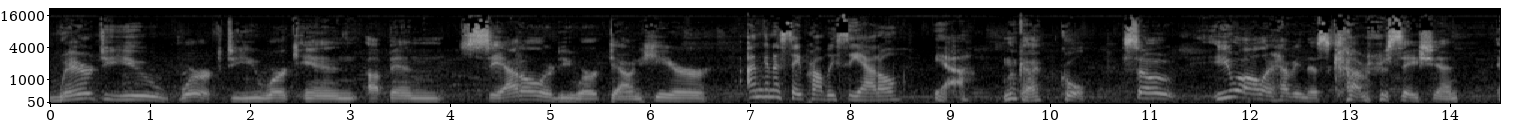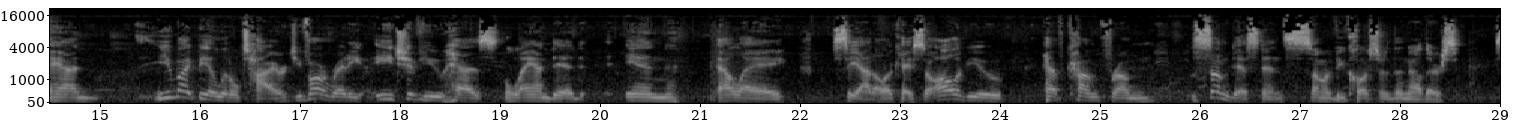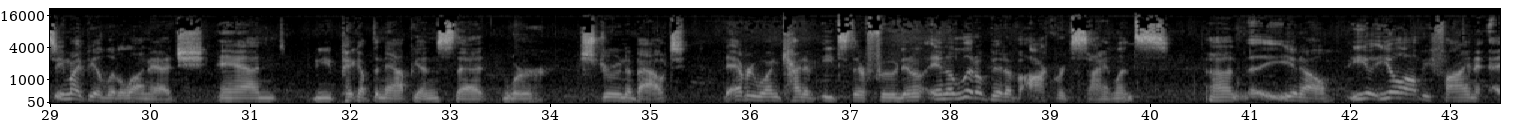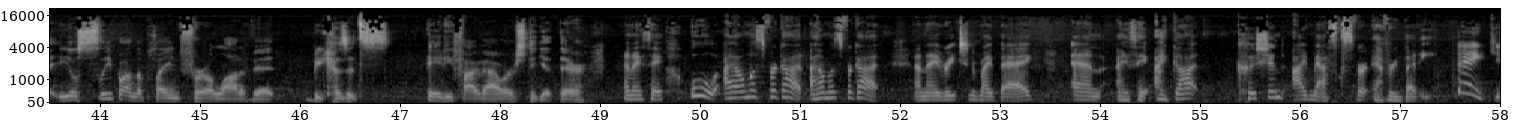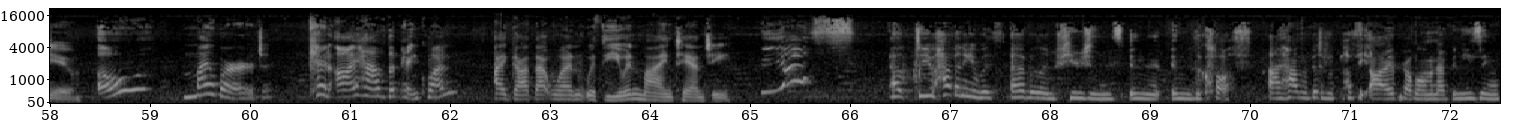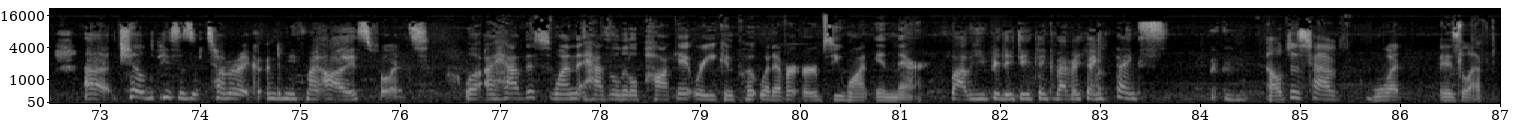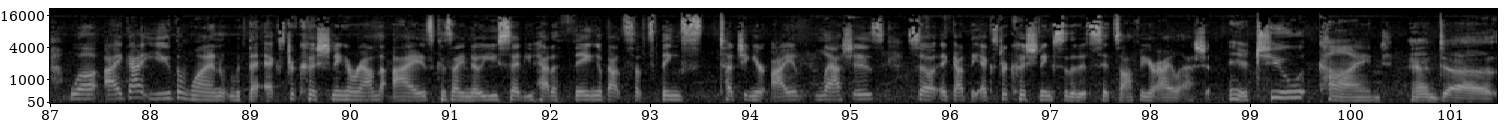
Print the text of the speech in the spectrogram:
Where do you work? Do you work in up in Seattle or do you work down here? I'm going to say probably Seattle. Yeah. Okay, cool. So you all are having this conversation, and you might be a little tired. You've already, each of you has landed in LA, Seattle. Okay, so all of you have come from some distance, some of you closer than others. So you might be a little on edge, and you pick up the napkins that were strewn about. Everyone kind of eats their food in a, in a little bit of awkward silence. Uh, you know, you, you'll all be fine. You'll sleep on the plane for a lot of it because it's 85 hours to get there. And I say, Ooh, I almost forgot. I almost forgot. And I reach into my bag and I say, I got cushioned eye masks for everybody. Thank you. Oh my word. Can I have the pink one? I got that one with you in mind, Tangi. Yes! Uh, do you have any with herbal infusions in in the cloth? I have a bit of a puffy eye problem, and I've been using uh, chilled pieces of turmeric underneath my eyes for it. Well, I have this one that has a little pocket where you can put whatever herbs you want in there. Wow, you really do think of everything. Thanks. I'll just have what is left. Well, I got you the one with the extra cushioning around the eyes because I know you said you had a thing about some things touching your eyelashes. So it got the extra cushioning so that it sits off of your eyelashes. You're too kind. And uh,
